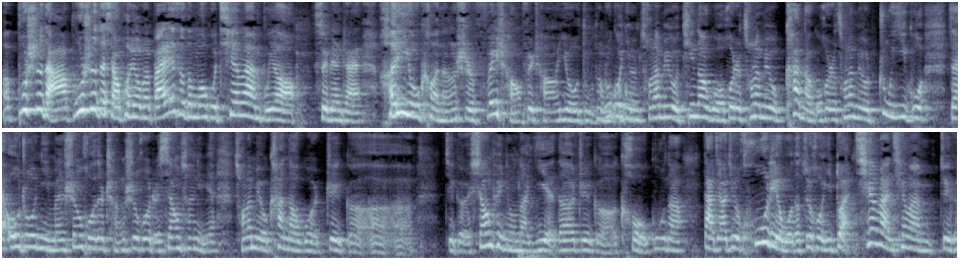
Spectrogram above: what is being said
呃，不是的啊，不是的，小朋友们，白颜色的蘑菇千万。万不要随便摘，很有可能是非常非常有毒的。如果你们从来没有听到过，或者从来没有看到过，或者从来没有注意过，在欧洲你们生活的城市或者乡村里面，从来没有看到过这个呃呃这个香佩牛呢野的这个口菇呢，大家就忽略我的最后一段，千万千万这个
